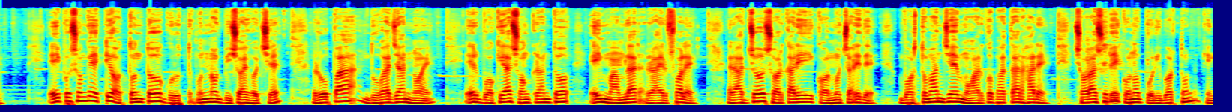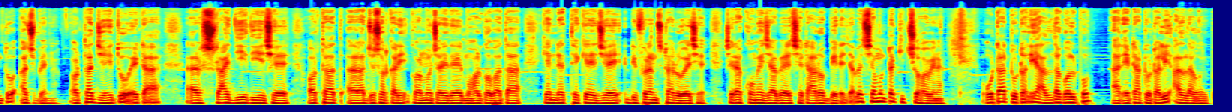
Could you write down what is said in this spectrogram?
এই প্রসঙ্গে একটি অত্যন্ত গুরুত্বপূর্ণ বিষয় হচ্ছে, রোপা দু নয় এর বকেয়া সংক্রান্ত এই মামলার রায়ের ফলে রাজ্য সরকারি কর্মচারীদের বর্তমান যে মহার্ঘ ভাতার হারে সরাসরি কোনো পরিবর্তন কিন্তু আসবে না। অর্থাৎ যেহেতু এটা রায় দিয়ে দিয়েছে, অর্থাৎ রাজ্য সরকারি কর্মচারীদের মহার্ঘ ভাতা কেন্দ্রের থেকে যে ডিফারেন্সটা রয়েছে সেটা কমে যাবে, সেটা আরও বেড়ে যাবে, সেমনটা কিচ্ছু হবে না। ওটা টোটালি আলাদা গল্প আর এটা টোটালি আলাদা গল্প।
